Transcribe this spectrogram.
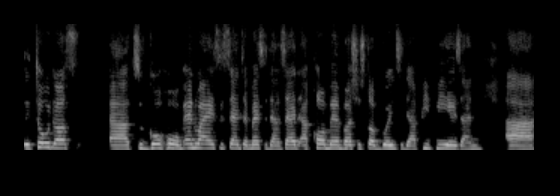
they told us uh, to go home. NYSC sent a message and said a corps members should stop going to their PPAs and uh,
